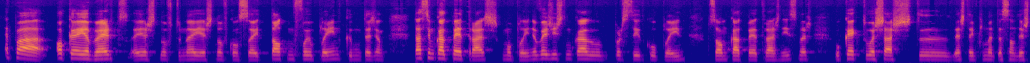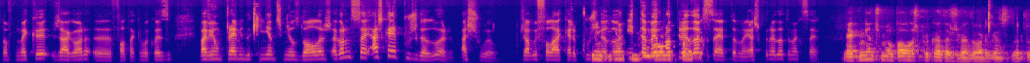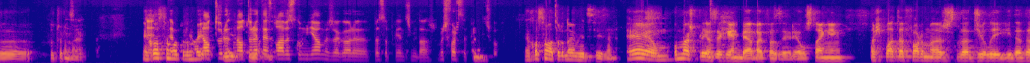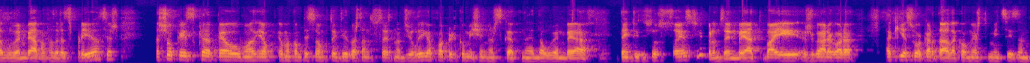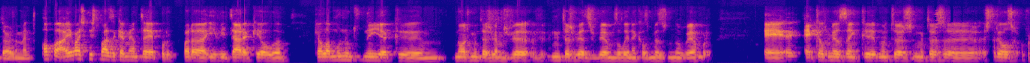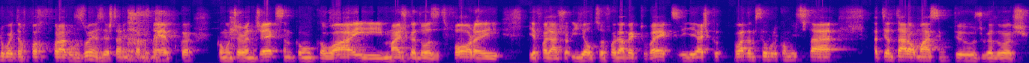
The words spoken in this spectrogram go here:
epá, ok, aberto a este novo torneio, a este novo conceito, tal como foi o play-in, que muita gente está assim um bocado de pé atrás, como o play-in. Eu vejo isto um bocado parecido com o play-in, só um bocado de pé atrás nisso, mas o que é que tu achaste desta implementação deste novo torneio? Que já agora, eh, falta aqui uma coisa, vai haver um prémio de 500 mil dólares. Agora não sei, acho que é por jogador, acho eu. Já ouvi falar que era por Sim, jogador 500 e também o próprio treinador para- recebe também. Acho que o treinador também recebe. É 500 mil dólares por cada jogador vencedor do, do torneio. Exato. Em relação ao torneio. Na altura, na altura até falava-se um milhão, mas agora passou por 500 mil dólares. Mas força, Pinto, desculpa. Em relação ao torneio mid-season, é um- uma experiência que a NBA vai fazer. Eles têm as plataformas da G-League e da WNBA para fazer as experiências. A Showcase Cup é uma, é uma competição que tem tido bastante sucesso na G-League. A própria Commissioners Cup na WNBA tem tido o seu sucesso. E pronto, a NBA vai jogar agora aqui a sua cartada com este mid-season tournament. Opa, eu acho que isto basicamente é por- para evitar aquele aquela monotonia que nós muitas vezes, ve- muitas vezes vemos ali naqueles meses de novembro. É, é aqueles meses em que muitas, muitas eh, estrelas aproveitam para recuperar lesões. Este ano estamos na época com o Jaron Jackson, com o Kawhi e mais jogadores de fora e, e, a falhar, e eles a falhar back-to-backs. E acho que o Adam Silver com isso está a tentar ao máximo que os jogadores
